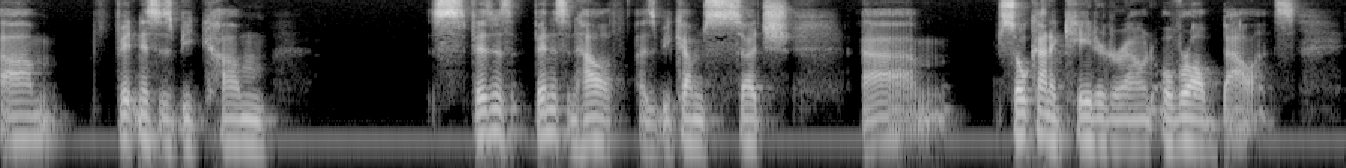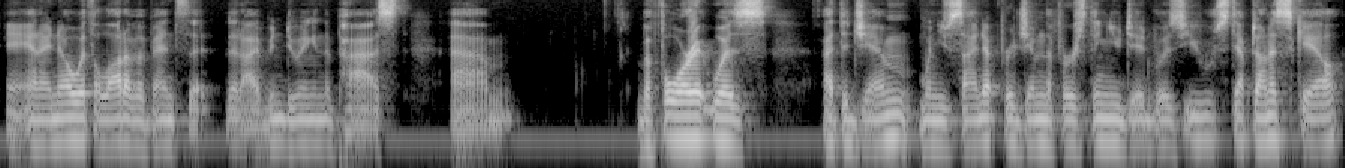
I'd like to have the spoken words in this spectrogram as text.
um, fitness has become fitness, fitness and health has become such um, so kind of catered around overall balance. And I know with a lot of events that that I've been doing in the past, um, before it was at the gym, when you signed up for a gym, the first thing you did was you stepped on a scale,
